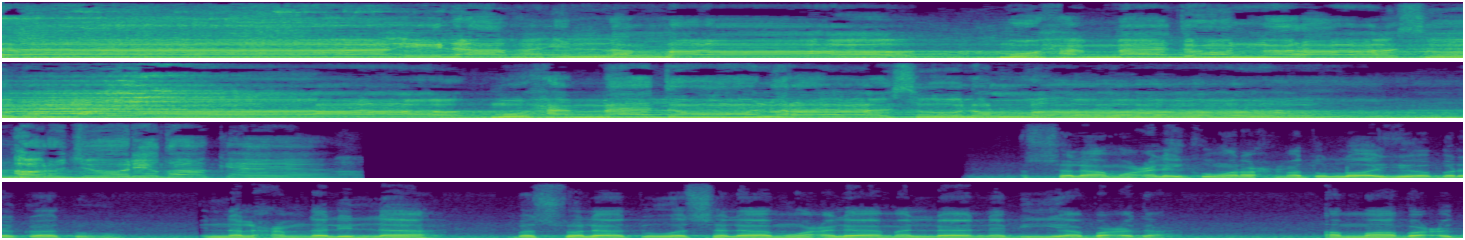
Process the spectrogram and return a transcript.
لا إله إلا الله محمد رسول الله محمد رسول الله أرجو رضاك يا السلام عليكم ورحمة الله وبركاته إن الحمد لله والصلاة والسلام على من لا نبي بعده أما بعد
